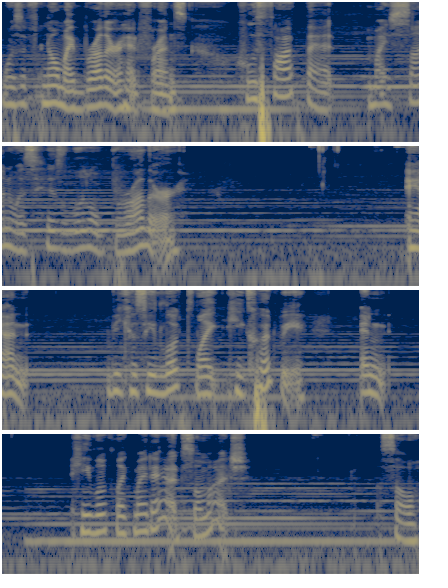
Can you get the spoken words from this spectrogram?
Was it. No, my brother had friends who thought that my son was his little brother. And because he looked like he could be. And he looked like my dad so much. So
